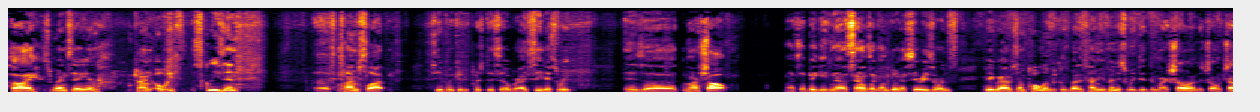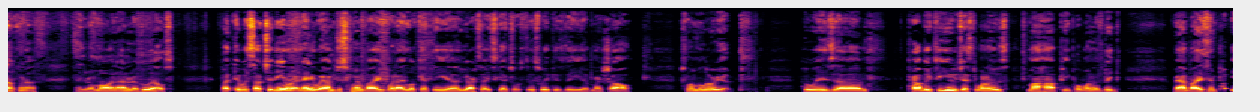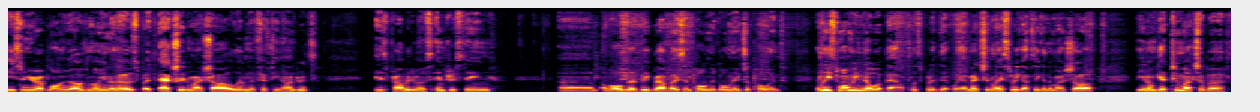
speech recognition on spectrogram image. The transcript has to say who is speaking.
Speaker 1: Hi, it's Wednesday and I'm trying to always squeeze in a time slot. See if we can push this over. I see this week is uh, Marshall. That's a biggie. Now it sounds like I'm doing a series on big rabbis in Poland because by the time you finish, we did the Marshall and the Shachna and the Ramah and I don't know who else. But it was such an era. And anyway, I'm just going by what I look at the uh, yahrzeit schedules. This week is the uh, Marshall Shlomo who is uh, probably to you just one of those Maha people, one of the big rabbis in Eastern Europe long ago. There's a million of those. But actually, the Marshal who lived in the 1500s is probably the most interesting um, of all the big rabbis in Poland, the Golden Age of Poland. At least one we know about. Let's put it that way. I mentioned last week, I think, in the Marshal, that you don't get too much of a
